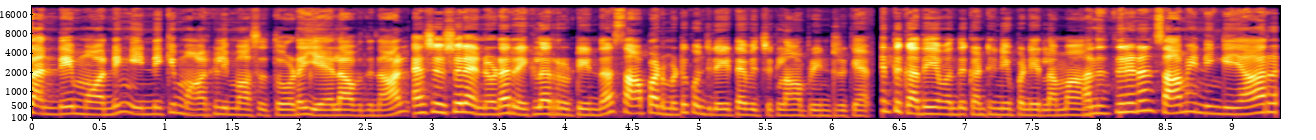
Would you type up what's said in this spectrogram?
சண்டே மார்னிங் இன்னைக்கு மார்கழி மாசத்தோட ஏழாவது நாள். ஆஸ் யூஸ்வல் என்னோட ரெகுலர் ரொட்டீன் தான். சாப்பாடு மட்டும் கொஞ்சம் லேட்டா வச்சுக்கலாம் அப்படின்னு இருக்கேன். நேற்று கதையை வந்து கண்டினியூ பண்ணிடலாமா? அந்த திருடன் சாமி நீங்க யாரு?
